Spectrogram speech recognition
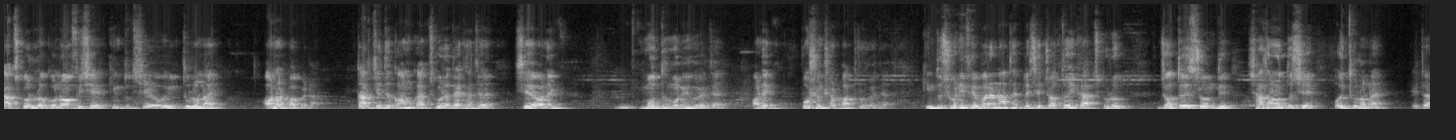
কাজ করল কোনো অফিসে, কিন্তু সে ওই তুলনায় অনার পাবে না। তার চেয়ে কম কাজ করে দেখা যায়, সে অনেক মধ্যমণি হয়ে যায়, অনেক প্রশংসার পাত্র হয়ে যায়। কিন্তু শনি ফেভারে না থাকলে সে যতই কাজ করুক, যতই শ্রম দিক, সাধারণত সে ওই তুলনায় এটা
